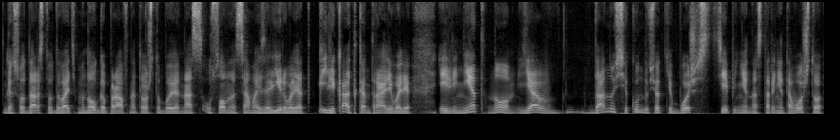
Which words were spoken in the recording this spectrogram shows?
государству давать много прав на то, чтобы нас условно самоизолировали от, или отконтроливали или нет. Но я в данную секунду все-таки в большей степени на стороне того, что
